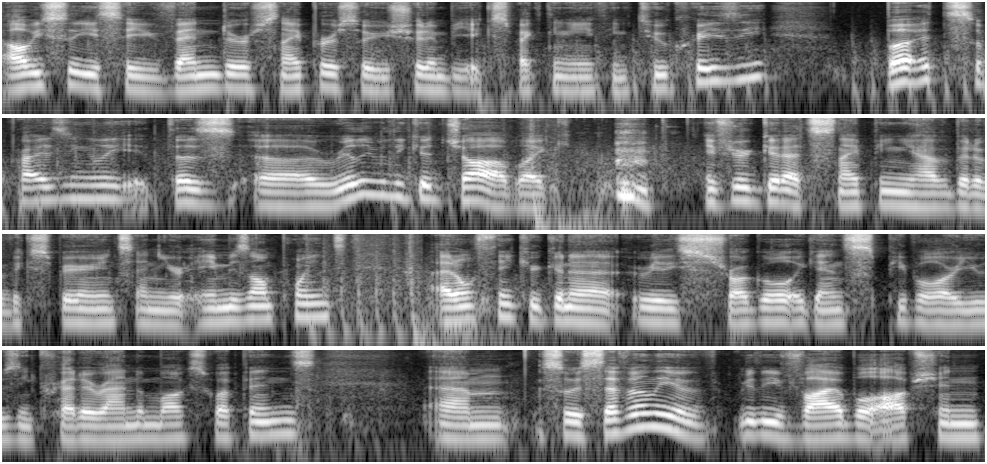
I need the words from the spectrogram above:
obviously it's a vendor sniper so you shouldn't be expecting anything too crazy. But surprisingly it does a really really good job. Like if you're good at sniping you have a bit of experience and your aim is on point I don't think you're gonna really struggle against people who are using credit random box weapons. Um, so it's definitely a really viable option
